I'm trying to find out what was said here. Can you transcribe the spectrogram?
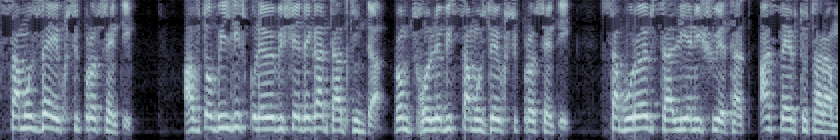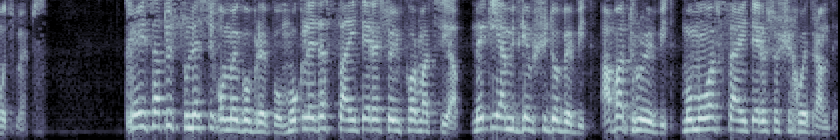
66% ავტობილდის კვლევების შედეგად დადგინდა, რომ ძღოლების 66% საბურავებს ძალიან იშვიათად ან საერთოდ არ ამოწმებს. დღეისათვის სულ ეს იყო მეგობრებო, მოკლე და საინტერესო ინფორმაცია. მე კი ამით გემშვიდობებით, აბა დროებით, მომავალ საინტერესო შეხვედრამდე.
